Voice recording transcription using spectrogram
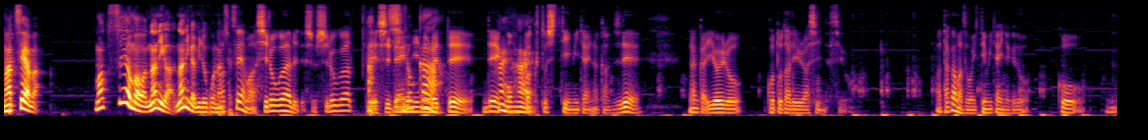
松山。松山は何が、何が見どころなんでしたっ松山は城があるでしょ。城があってあ自然に乗れて、で、はいはいコンパクトシティみたいな感じで、なんかいろいろ事足りるらしいんですよ。まあ、高松も行ってみたいんだけど、こう、ど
